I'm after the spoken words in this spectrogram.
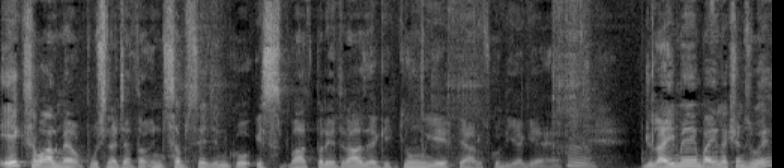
एक सवाल मैं पूछना चाहता हूँ इन सबसे जिनको इस बात पर एतराज़ है कि क्यों ये इख्तियार उसको दिया गया है। जुलाई में बाई इलेक्शन हुए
